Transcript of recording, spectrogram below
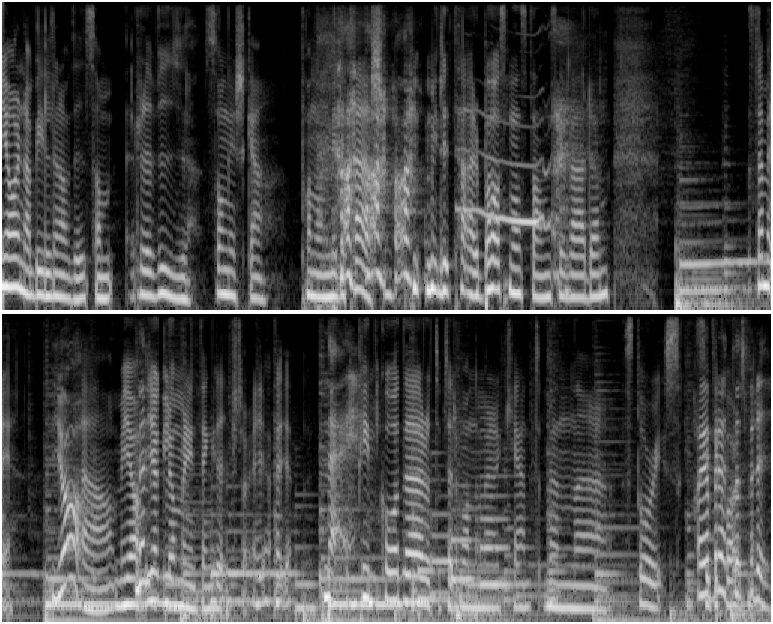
jag har den här bilden av dig som revysångerska på någon militärs, militärbas någonstans i världen. Stämmer det? Ja. ja men, jag, Men- jag glömmer inte en grej, förstår du. Jag, jag, Nej. Pinkoder och typ telefonnummer can't, men uh, stories. Har jag berättat för dig?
